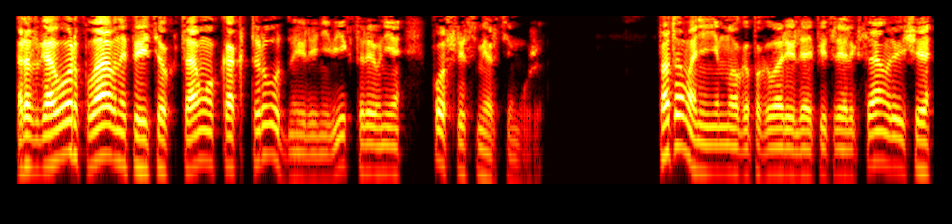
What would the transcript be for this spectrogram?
разговор плавно перетек к тому, как трудно Елене Викторовне после смерти мужа. Потом они немного поговорили о Петре Александровиче,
